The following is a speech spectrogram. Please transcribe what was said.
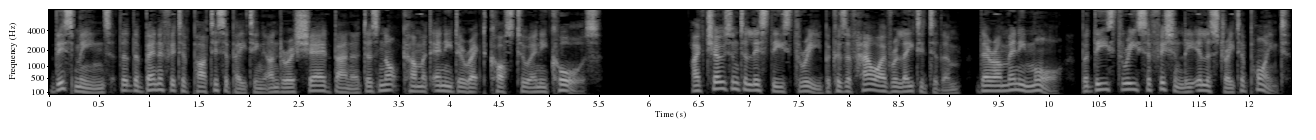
This means that the benefit of participating under a shared banner does not come at any direct cost to any cause. I've chosen to list these three because of how I've related to them, there are many more, but these three sufficiently illustrate a point.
